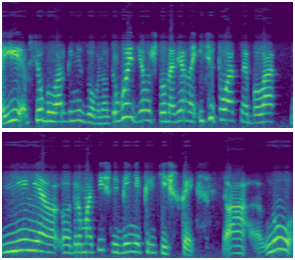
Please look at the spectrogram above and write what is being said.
и все было организовано. Другое дело, что, наверное, и ситуация была менее э, драматичной, менее критической. А, ну,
